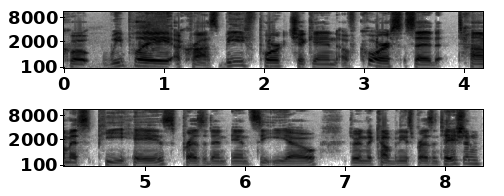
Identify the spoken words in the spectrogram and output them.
quote, we play across beef, pork, chicken, of course, said Thomas P. Hayes, president and CEO, during the company's presentation.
